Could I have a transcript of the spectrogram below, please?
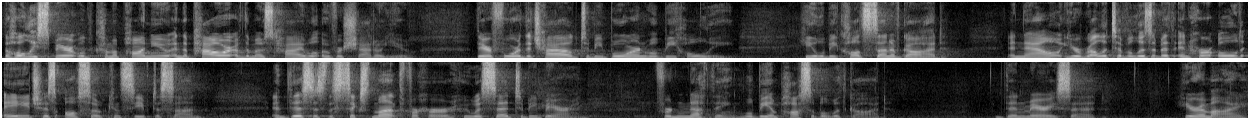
The Holy Spirit will come upon you, and the power of the Most High will overshadow you. Therefore, the child to be born will be holy. He will be called Son of God. And now, your relative Elizabeth, in her old age, has also conceived a son. And this is the sixth month for her who was said to be barren, for nothing will be impossible with God. Then Mary said, Here am I,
